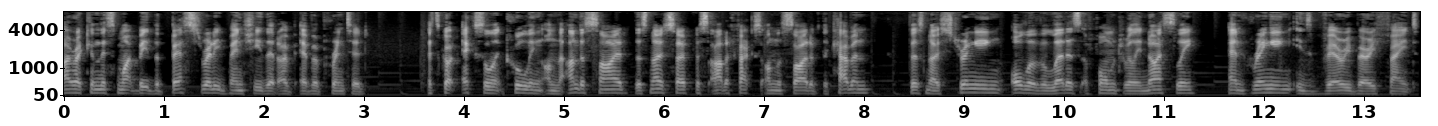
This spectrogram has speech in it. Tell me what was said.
I reckon this might be the best 3D benchy that I've ever printed. It's got excellent cooling on the underside, there's no surface artifacts on the side of the cabin, there's no stringing, all of the letters are formed really nicely, and ringing is very, very faint.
